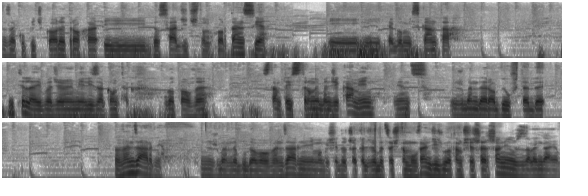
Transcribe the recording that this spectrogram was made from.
zakupić kory trochę i dosadzić tą hortensję i, i tego miskanta. I tyle, i będziemy mieli zakątek gotowy. Z tamtej strony będzie kamień, więc już będę robił wtedy wędzarnię. Już będę budował wędzarnię, nie mogę się doczekać, żeby coś tam uwędzić, bo tam się szerszenie już zalęgają.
